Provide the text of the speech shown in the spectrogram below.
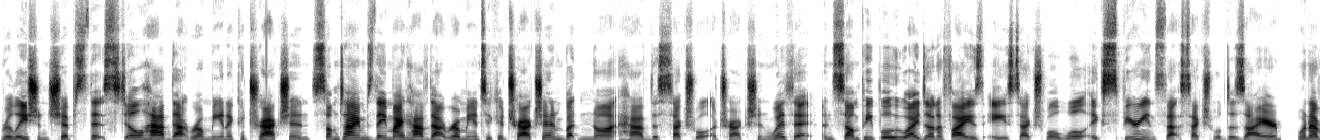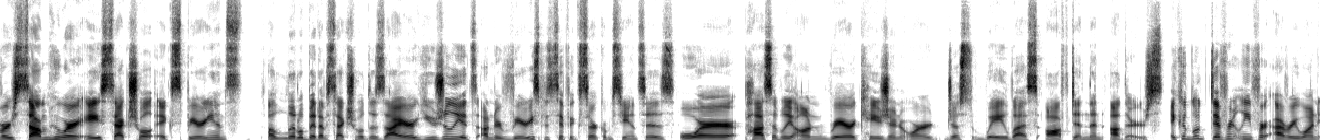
relationships that still have that romantic attraction. Sometimes they might have that romantic attraction, but not have the sexual attraction with it. And some people who identify as asexual will experience that sexual desire. Whenever some who are asexual experience a little bit of sexual desire, usually it's under very specific circumstances or possibly on rare occasion or just way less often than others. It could look differently for everyone.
